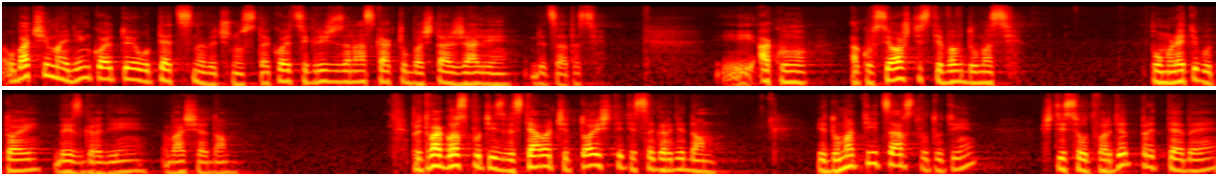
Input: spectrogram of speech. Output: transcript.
Обаче има един, който е отец на вечността, който се грижи за нас, както баща жали децата си. И ако, ако все още сте в дома си, помолете го той да изгради вашия дом. При това Господ известява, че Той ще ти съгради дом. И домът ти и царството ти ще се утвърдят пред тебе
